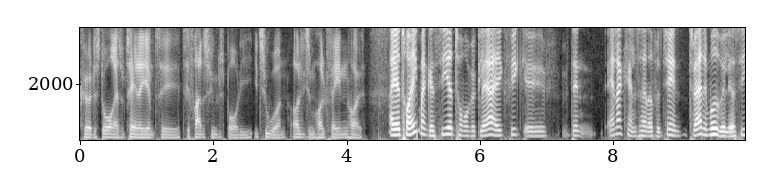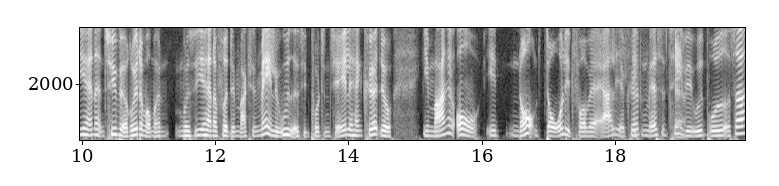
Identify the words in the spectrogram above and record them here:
kørte store resultater hjem til, til fransk cykelsport i, i turen, og ligesom holdt fanen højt. Og jeg tror ikke, man kan sige, at Thomas Voglær ikke fik uh, den anerkendelse, han havde fortjent. Tværtimod vil jeg sige, at han er en type af rytter, hvor man må sige, at han har fået det maksimale ud af sit potentiale. Han kørte jo i mange år enormt dårligt, for at være ærlig, og kørte en masse tv-udbrud, og så,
